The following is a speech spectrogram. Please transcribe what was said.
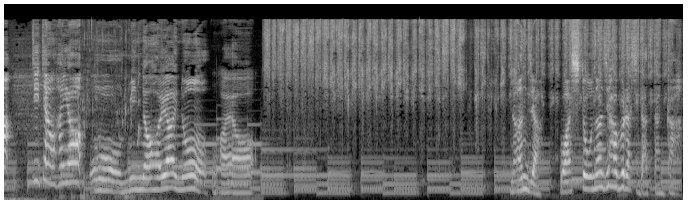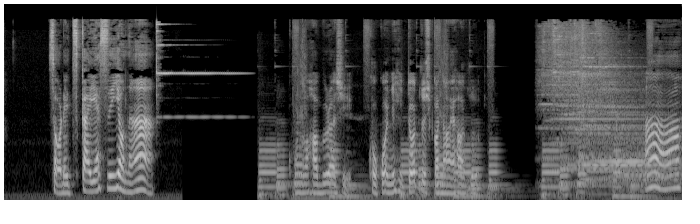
あ、じいちゃんおはよう。おー、みんな早いの。おはよう。なんじゃ、わしと同じ歯ブラシだったんか。それ使いやすいよな。この歯ブラシ、ここに一つしかないはず。ああ。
